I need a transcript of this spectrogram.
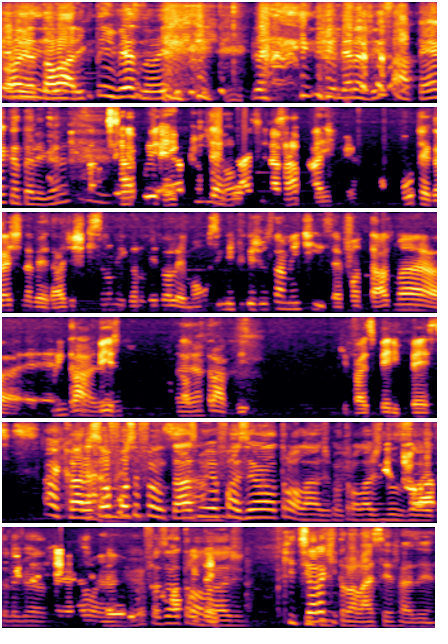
Olha, talarico tem vez não, hein? ele era bem sapeca, tá ligado? É, é, é, na verdade, poltergeist, na verdade, acho que se não me engano, vem do alemão, significa justamente isso. É fantasma é, travesso. Fantasma É. travesso. Que faz peripécias. Ah, cara, se eu fosse fantasma, eu ia sabe. fazer uma trollagem, uma trollagem do zóio, tá ligado? Eu ia fazer uma trollagem. Que tipo Será de que- trollagem você ia fazer?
